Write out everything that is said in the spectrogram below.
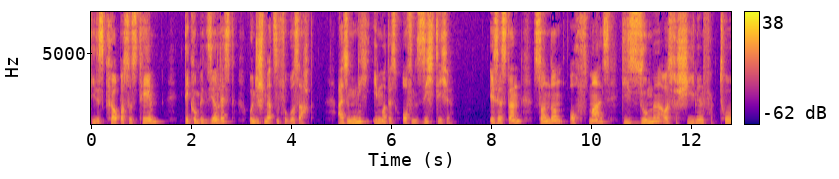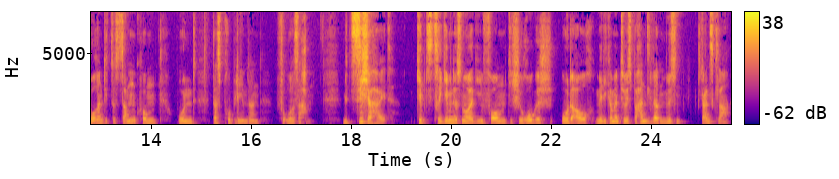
die das Körpersystem dekompensieren lässt und die Schmerzen verursacht. Also nicht immer das Offensichtliche ist es dann, sondern oftmals die Summe aus verschiedenen Faktoren, die zusammenkommen und das Problem dann verursachen. Mit Sicherheit gibt es Trigeminusneuralgieformen, die chirurgisch oder auch medikamentös behandelt werden müssen. Ganz klar.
